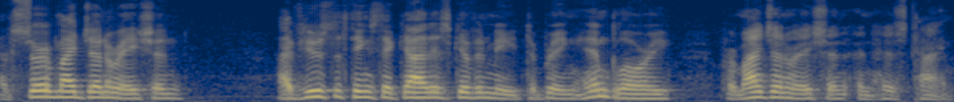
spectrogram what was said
I've served my generation, I've used the things that God has given me to bring him glory for my generation and his time.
